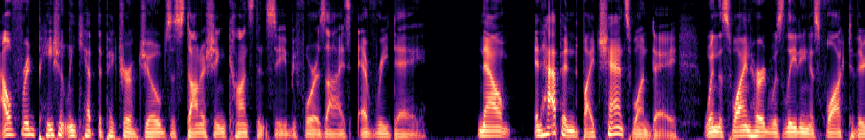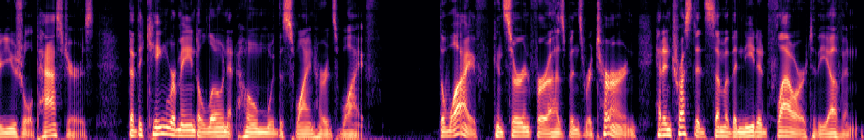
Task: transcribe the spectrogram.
Alfred patiently kept the picture of Job's astonishing constancy before his eyes every day. Now, it happened by chance one day, when the swineherd was leading his flock to their usual pastures, that the king remained alone at home with the swineherd's wife. The wife, concerned for her husband's return, had entrusted some of the needed flour to the oven.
